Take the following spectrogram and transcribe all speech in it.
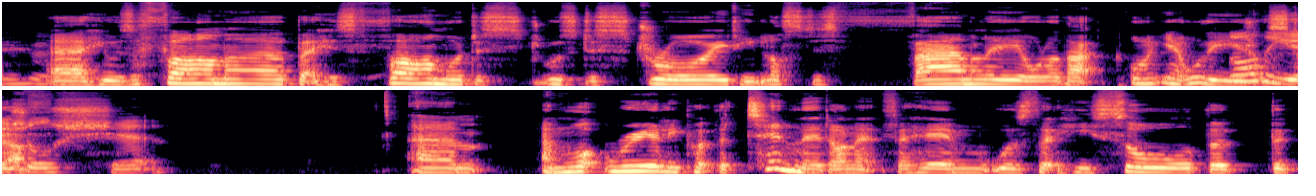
Mhm. Uh, he was a farmer, but his farm was, was destroyed. He lost his family, all of that, all, you know, all the usual All the stuff. usual shit. Um, and what really put the tin lid on it for him was that he saw the, the,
